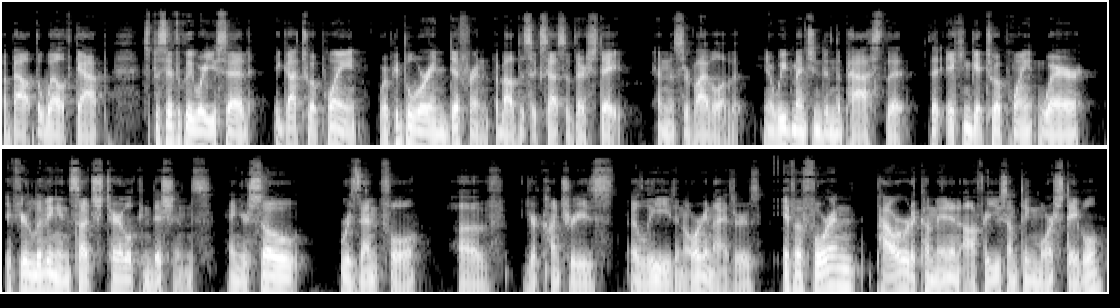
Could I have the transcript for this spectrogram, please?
about the wealth gap, specifically where you said it got to a point where people were indifferent about the success of their state and the survival of it. You know, we've mentioned in the past that that it can get to a point where if you're living in such terrible conditions and you're so resentful of your country's elite and organizers, if a foreign power were to come in and offer you something more stable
